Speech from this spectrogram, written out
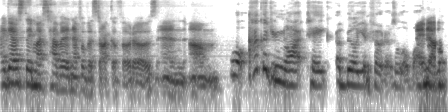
I guess they must have enough of a stock of photos. And um, well, how could you not take a billion photos of Lil Bub? I know.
